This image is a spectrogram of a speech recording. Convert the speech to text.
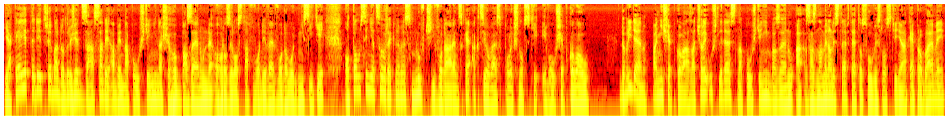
Jaké je tedy třeba dodržet zásady, aby napouštění našeho bazénu neohrozilo stav vody ve vodovodní síti? O tom si něco řekneme s mluvčí vodárenské akciové společnosti Ivou Šepkovou. Dobrý den, paní Šepková. Začali už lidé s napouštěním bazénu a zaznamenali jste v této souvislosti nějaké problémy?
